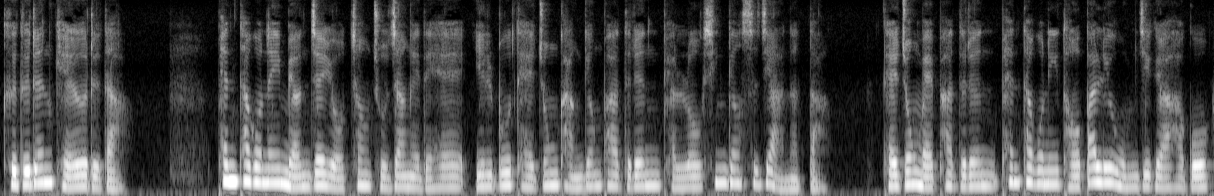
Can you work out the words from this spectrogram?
그들은 게으르다. 펜타곤의 면제 요청 주장에 대해 일부 대중 강경파들은 별로 신경 쓰지 않았다. 대중 매파들은 펜타곤이 더 빨리 움직여야 하고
